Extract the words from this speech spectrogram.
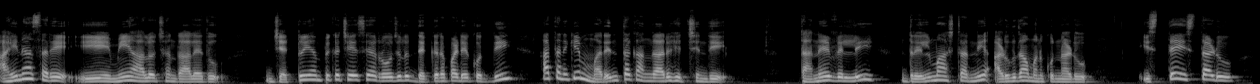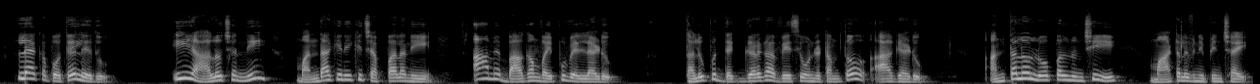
అయినా సరే ఏమీ ఆలోచన రాలేదు. జట్టు ఎంపిక చేసే రోజులు దగ్గర పడే కొద్దీ అతనికి మరింత కంగారు హెచ్చింది. తనే వెళ్ళి డ్రిల్ మాస్టర్ని అడుగుదామనుకున్నాడు. ఇస్తే ఇస్తాడు లేకపోతే లేదు. ఈ ఆలోచన్ని మందాకినికి చెప్పాలని ఆమె భాగం వైపు వెళ్ళాడు. తలుపు దగ్గరగా వేసి ఉండటంతో ఆగాడు. అంతలో లోపల నుంచి మాటలు వినిపించాయి.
